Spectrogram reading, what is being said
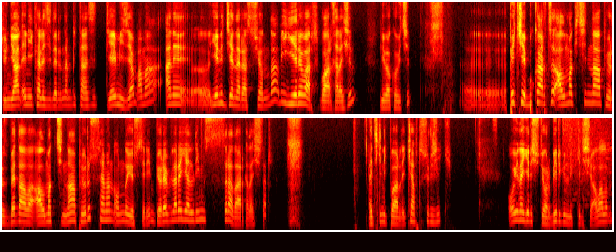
Dünyanın en iyi kalecilerinden bir tanesi diyemeyeceğim ama hani e, yeni jenerasyonda bir yeri var bu arkadaşın. Livakovic'in. Ee, peki bu kartı almak için ne yapıyoruz? Bedava almak için ne yapıyoruz? Hemen onu da göstereyim. Görevlere geldiğimiz sırada arkadaşlar. Etkinlik bu arada 2 hafta sürecek. Oyuna giriş diyor. Bir günlük girişi alalım.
